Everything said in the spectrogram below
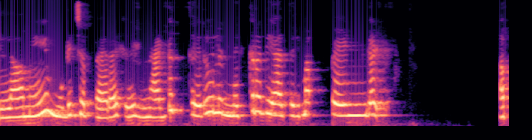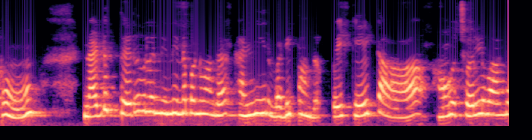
எல்லாமே முடிச்ச பிறகு நடு தெருவில் நிற்கிறது யார் தெரியுமா? பெண்கள். அப்போ நடு தெருவில் நின்று என்ன பண்ணுவாங்க? கண்ணீர் வடிப்பாங்க. போய் கேட்டா அவங்க சொல்லுவாங்க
